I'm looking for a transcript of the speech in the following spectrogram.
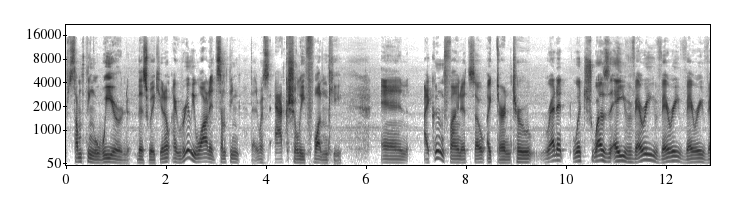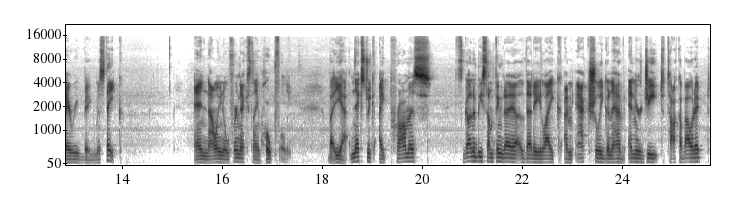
something weird this week you know i really wanted something that was actually funky and I couldn't find it, so I turned to Reddit, which was a very, very, very, very big mistake. And now I know for next time, hopefully. But yeah, next week I promise it's gonna be something that, that I like. I'm actually gonna have energy to talk about it.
